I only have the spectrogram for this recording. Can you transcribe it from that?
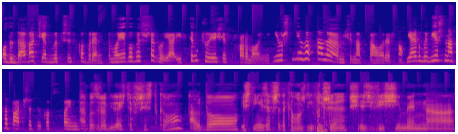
oddawać jakby wszystko w ręce mojego wyższego ja i w tym czuję się w harmonii. I już nie zastanawiam się nad całą resztą. Ja jakby wiesz na co patrzę, tylko w swoim Albo zrobiłeś to wszystko, albo jest nie zawsze taka możliwość, że się zwiesimy na,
